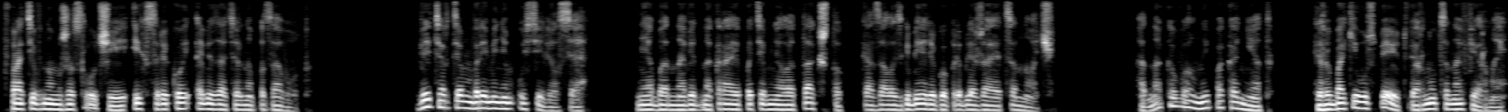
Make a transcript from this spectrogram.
В противном же случае их с рекой обязательно позовут. Ветер тем временем усилился. Небо на виднокрае потемнело так, что, казалось, к берегу приближается ночь. Однако волны пока нет, и рыбаки успеют вернуться на фермы.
